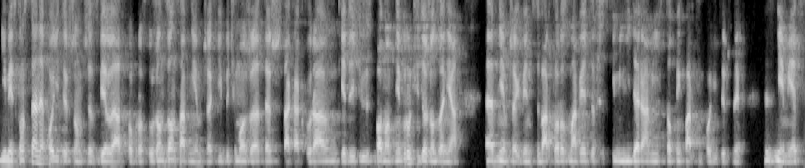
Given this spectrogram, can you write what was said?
niemiecką scenę polityczną przez wiele lat po prostu rządząca w Niemczech i być może też taka, która kiedyś ponownie wróci do rządzenia w Niemczech, więc warto rozmawiać ze wszystkimi liderami istotnych partii politycznych z Niemiec,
